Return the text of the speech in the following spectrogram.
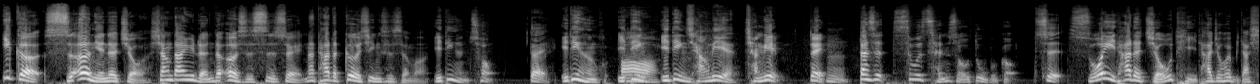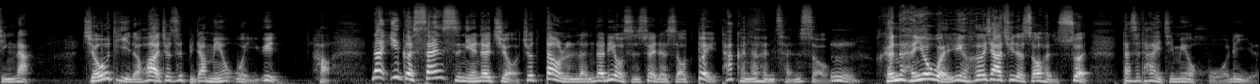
一个十二年的酒相当于人的二十四岁，那它的个性是什么？一定很冲，对，一定很一定一定强烈强烈，对，嗯。但是是不是成熟度不够？是，所以它的酒体它就会比较辛辣。酒体的话就是比较没有尾韵。好。那一个三十年的酒，就到了人的六十岁的时候，对他可能很成熟，嗯，可能很有尾韵，喝下去的时候很顺，但是他已经没有活力了。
